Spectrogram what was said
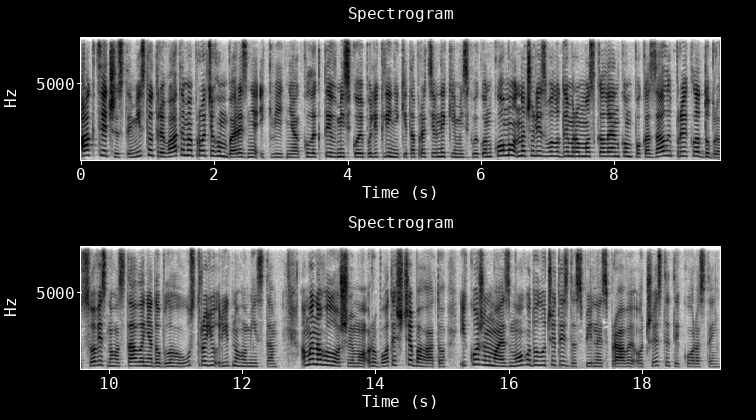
Акція Чисте місто триватиме протягом березня і квітня. Колектив міської поліклініки та працівники міськвиконкому на чолі з Володимиром Москаленком показали приклад добросовісного ставлення до благоустрою рідного міста. А ми наголошуємо, роботи ще багато, і кожен має змогу долучитись до спільної справи очистити Коростень.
